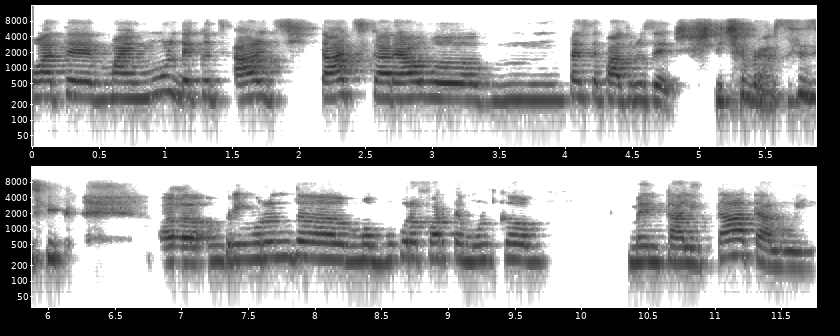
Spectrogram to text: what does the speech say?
poate mai mult decât alți tați care au uh, peste 40. Știi ce vreau să zic? Uh, în primul rând, uh, mă bucură foarte mult că mentalitatea lui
